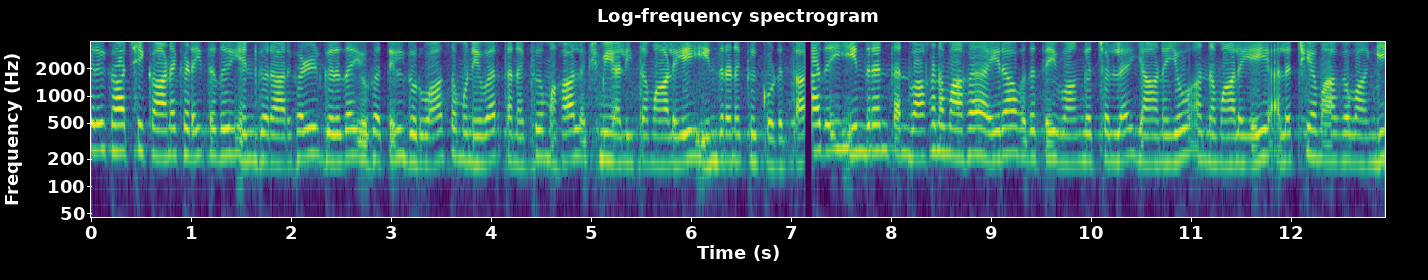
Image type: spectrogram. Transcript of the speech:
திருக்காட்சி காண கிடைத்தது என்கிறார்கள். கிருத யுகத்தில் துர்வாச முனிவர் தனக்கு மகாலட்சுமி அளித்த மாலையை இந்திரனுக்கு கொடுத்தார். அதை இந்திரன் தன் வாகனமாக ஐராவதத்தை வாங்கச் சொல்ல யானையோ அந்த மாலையை அலட்சியமாக வாங்கி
